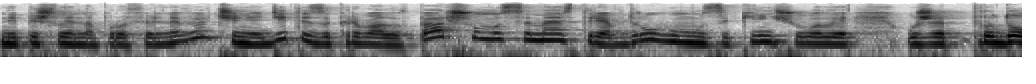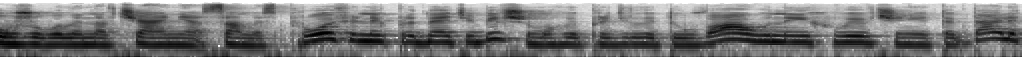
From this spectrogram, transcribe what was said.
не пішли на профільне вивчення. Діти закривали в першому семестрі, а в другому закінчували, уже продовжували навчання саме з профільних предметів, більше могли приділити увагу на їх вивчення і так далі.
